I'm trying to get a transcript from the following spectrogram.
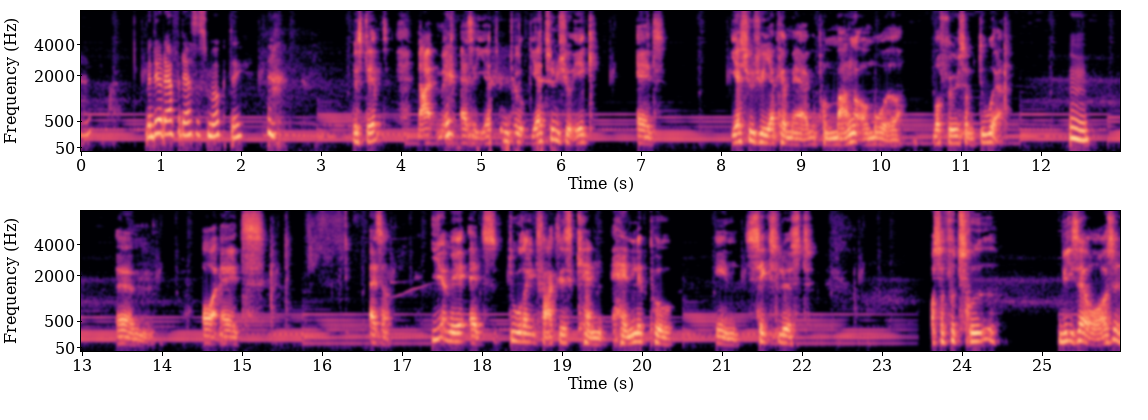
men det er jo derfor, det er så smukt, ikke? Bestemt. Nej, men altså, jeg synes jo, jeg synes jo ikke, at jeg synes jo, jeg kan mærke på mange områder, hvor følsom du er. Mm. Øhm, og at, altså, i og med, at du rent faktisk kan handle på en sexlyst, og så fortryde, viser jo også,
